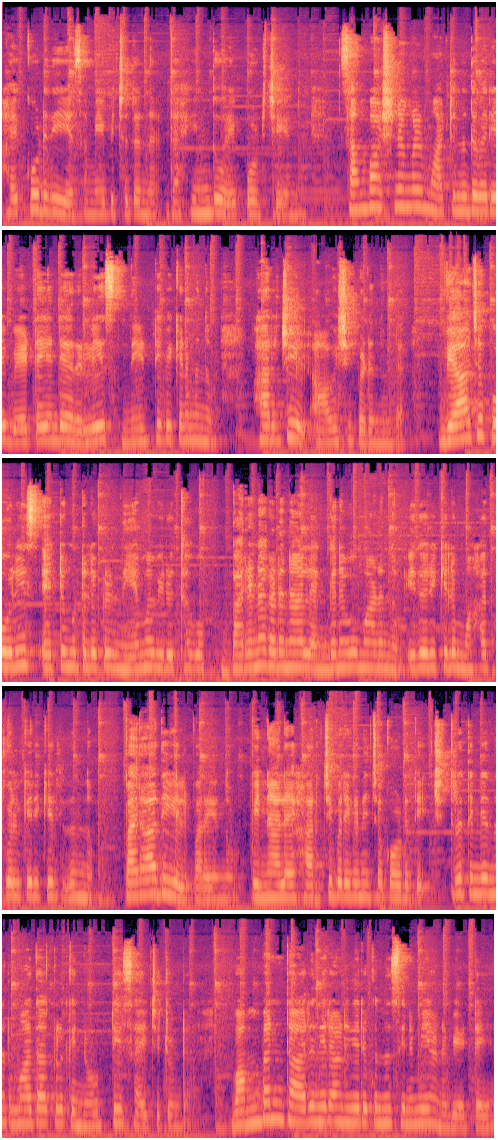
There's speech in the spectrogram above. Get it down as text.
ഹൈക്കോടതിയെ സമീപിച്ചതെന്ന് ദ ഹിന്ദു റിപ്പോർട്ട് ചെയ്യുന്നു. സംഭാഷണങ്ങൾ മാറ്റുന്നതുവരെ വേട്ടയന്റെ റിലീസ് നീട്ടിവെക്കണമെന്നും ഹർജിയിൽ ആവശ്യപ്പെടുന്നുണ്ട്. വ്യാജ പോലീസ് ഏറ്റുമുട്ടലുകൾ നിയമവിരുദ്ധവും ഭരണഘടനാ ലംഘനവുമാണെന്നും ഇതൊരിക്കലും മഹത്വൽക്കരിക്കരുതെന്നും പരാതിയിൽ പറയുന്നു. പിന്നാലെ ഹർജി പരിഗണിച്ച കോടതി ചിത്രത്തിന്റെ നിർമ്മാതാക്കൾക്ക് നോട്ടീസ് അയച്ചിട്ടുണ്ട്. വമ്പൻ താരനിര അണിനിരക്കുന്ന സിനിമയാണ് വേട്ടയൻ.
